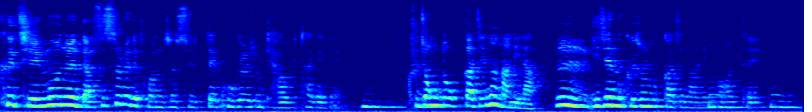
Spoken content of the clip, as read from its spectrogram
그 질문을 나 스스로에게 던졌을 때 고개를 좀 갸웃하게 돼. 그 정도까지는 아니다. 음, 이제는 그 정도까지는 아닌 것 음. 같아. 음.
